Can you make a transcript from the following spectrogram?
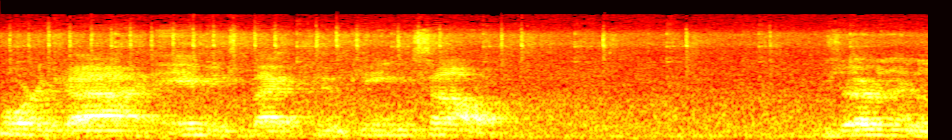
Mordecai and image back to King Saul. Certainly,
